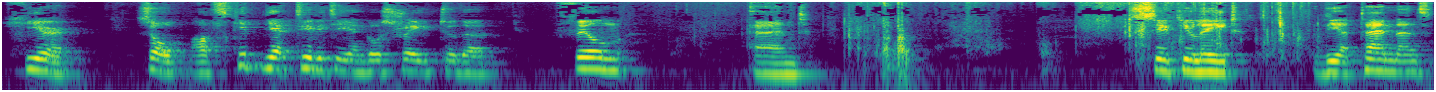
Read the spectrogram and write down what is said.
here. So I'll skip the activity and go straight to the film and circulate the attendance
